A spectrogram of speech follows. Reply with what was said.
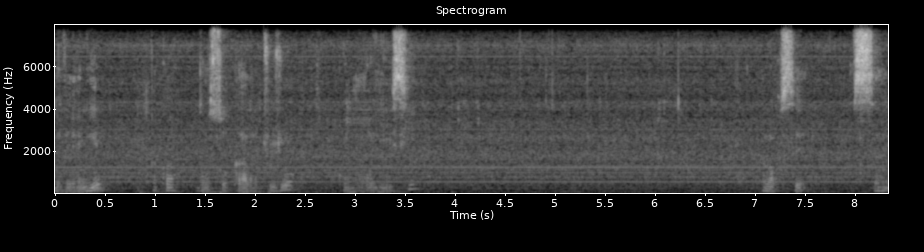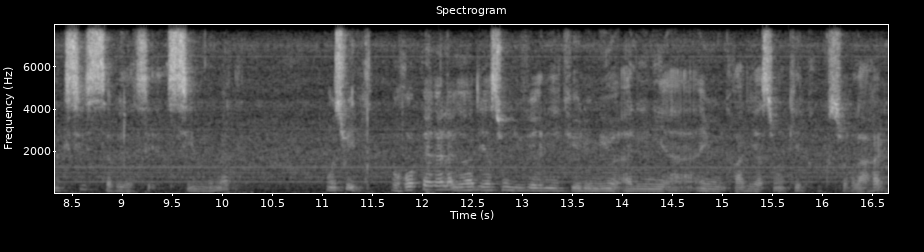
de vernier. D'accord? Dans ce cas-là toujours, comme vous voyez ici. Alors c'est 5, 6, ça veut dire c'est 6 mm. Ensuite, repérer la gradation du vernier qui est le mieux aligné à une gradation qui est sur la règle.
